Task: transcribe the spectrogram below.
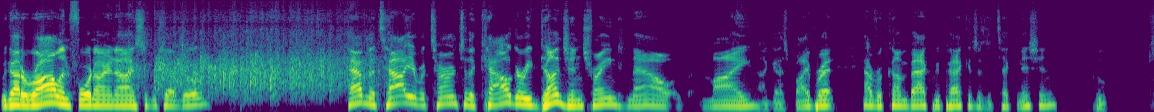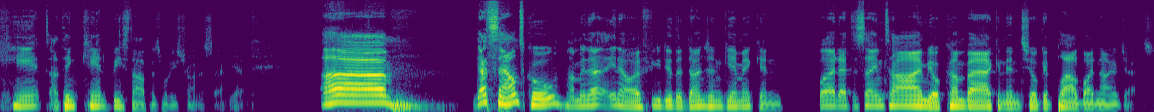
We got a Rollin 499 super chat, bro. Have Natalya return to the Calgary dungeon, trained now my, I guess, by Bret. Have her come back, repackaged as a technician who can't, I think, can't be stopped, is what he's trying to say. Yeah. Um, that sounds cool. I mean, that you know, if you do the dungeon gimmick, and but at the same time, you'll come back, and then she'll get plowed by Nia Jax.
